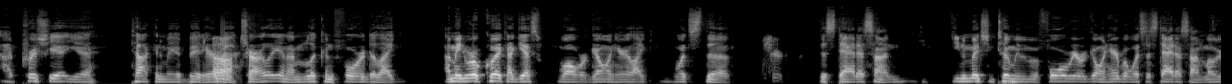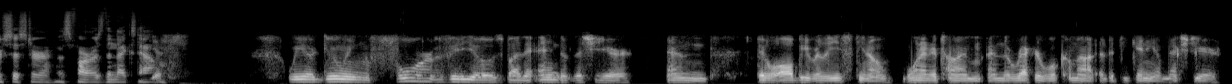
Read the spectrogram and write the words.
I, I appreciate you talking to me a bit here uh, about Charlie, and I'm looking forward to like, I mean, real quick, I guess while we're going here, like, what's the sure. the status on you mentioned to me before we were going here, but what's the status on Motor Sister as far as the next album? Yes. We are doing four videos by the end of this year, and they will all be released, you know, one at a time, and the record will come out at the beginning of next year.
